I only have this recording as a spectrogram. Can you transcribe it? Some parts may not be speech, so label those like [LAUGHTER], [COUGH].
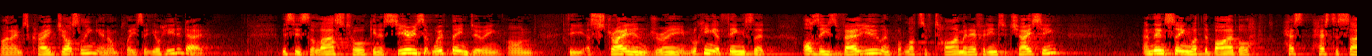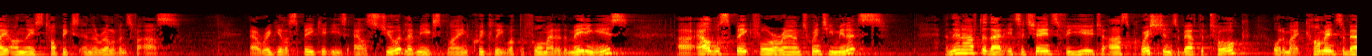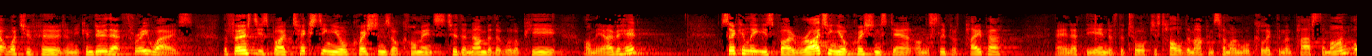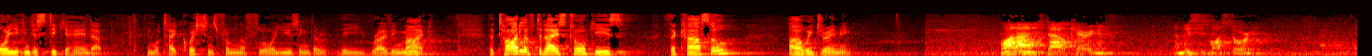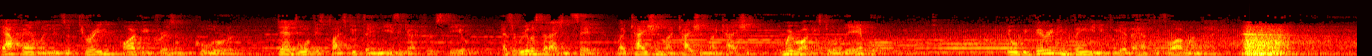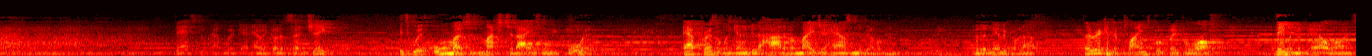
My name's Craig Josling and I'm pleased that you're here today. This is the last talk in a series that we've been doing on the Australian dream, looking at things that Aussies value and put lots of time and effort into chasing, and then seeing what the Bible has, has to say on these topics and the relevance for us. Our regular speaker is Al Stewart. Let me explain quickly what the format of the meeting is. Uh, Al will speak for around 20 minutes, and then after that, it's a chance for you to ask questions about the talk or to make comments about what you've heard. And you can do that three ways. The first is by texting your questions or comments to the number that will appear on the overhead. Secondly, is by writing your questions down on the slip of paper. And at the end of the talk, just hold them up and someone will collect them and pass them on. Or you can just stick your hand up and we'll take questions from the floor using the, the roving mic. The title of today's talk is The Castle Are We Dreaming? My name is Dale Kerrigan, and this is my story. Our family lives at 3 Highview Crescent, Coolaroo. Dad bought this place 15 years ago for a steal. As a real estate agent said, location, location, location, and we're right next door to the airport. It will be very convenient if we ever have to fly one day. Dad still can't work out how he got it so cheap. It's worth almost as much today as when we bought it. Our Crescent was going to be the heart of a major housing development, but it never got up. They reckon the planes put people off, them and the power lines.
